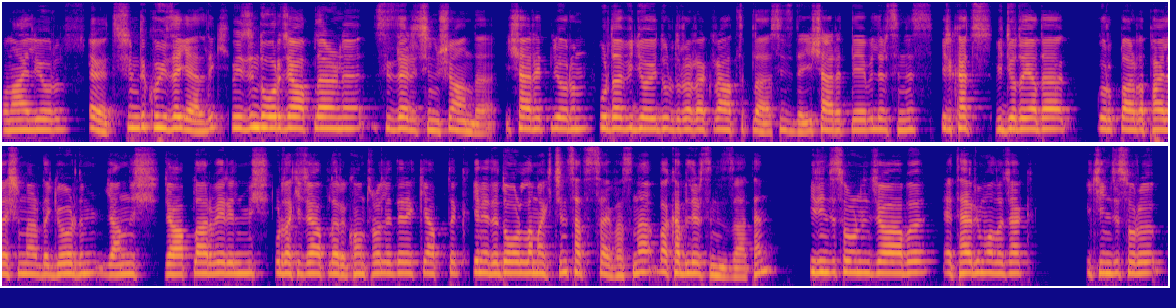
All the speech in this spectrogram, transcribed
onaylıyoruz. Evet, şimdi quiz'e geldik. Quiz'in doğru cevaplarını sizler için şu anda işaretliyorum. Burada videoyu durdurarak rahatlıkla siz de işaretleyebilirsiniz. Birkaç videoda ya da gruplarda paylaşımlarda gördüm. Yanlış cevaplar verilmiş. Buradaki cevapları kontrol ederek yaptık. Yine de doğrulamak için satış sayfasına bakabilirsiniz zaten. Birinci sorunun cevabı Ethereum olacak. İkinci soru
